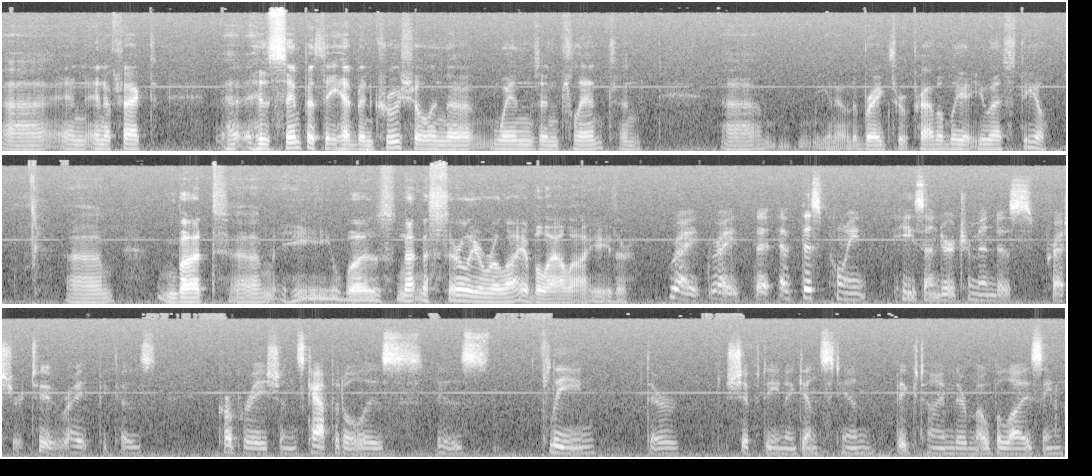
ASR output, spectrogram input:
Uh, and in effect, uh, his sympathy had been crucial in the wins in Flint and, um, you know, the breakthrough probably at U.S. Steel. Um, but um, he was not necessarily a reliable ally either. Right, right. That at this point, he's under tremendous pressure too, right? Because corporations, capital is is fleeing. They're shifting against him big time. They're mobilizing,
